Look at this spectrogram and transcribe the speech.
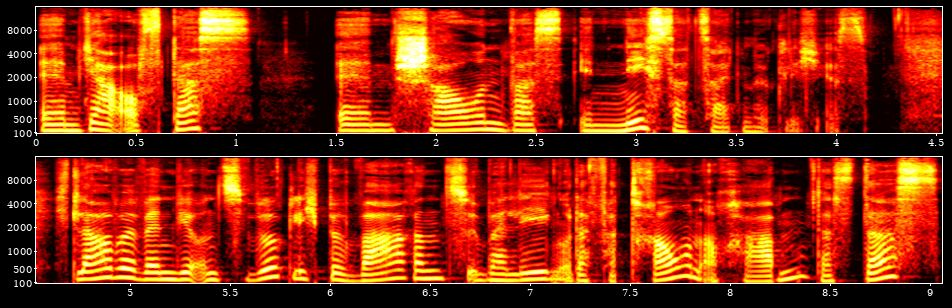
ähm, ja, auf das ähm, schauen, was in nächster Zeit möglich ist. Ich glaube, wenn wir uns wirklich bewahren, zu überlegen oder Vertrauen auch haben, dass das,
